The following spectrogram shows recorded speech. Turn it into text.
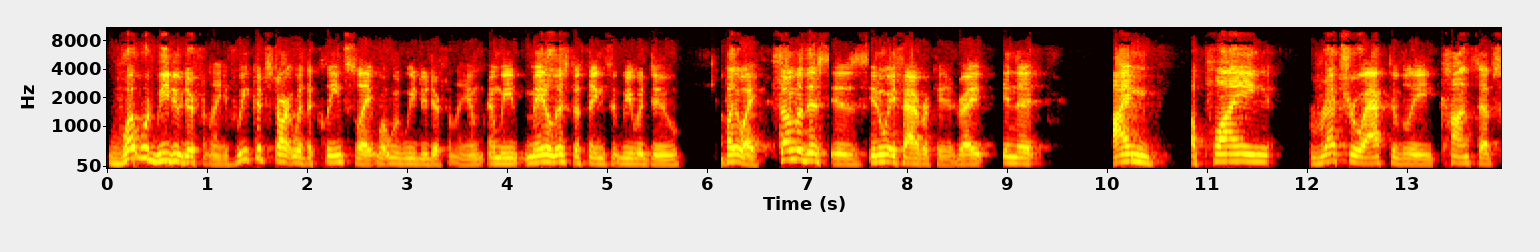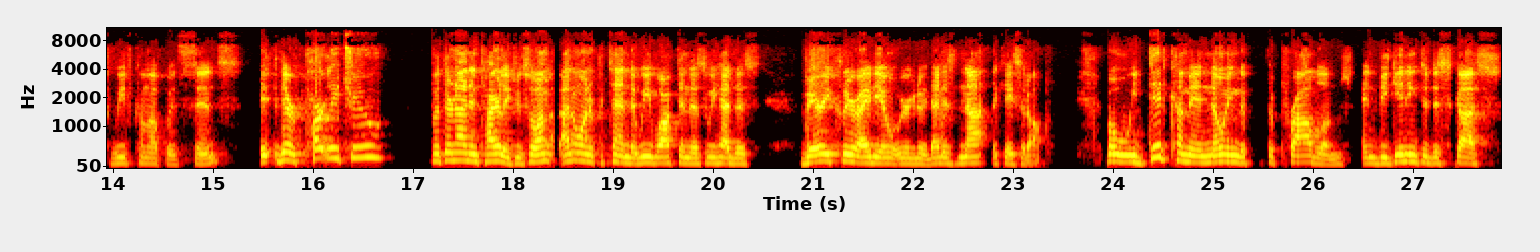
What would we do differently? If we could start with a clean slate, what would we do differently? And, and we made a list of things that we would do by the way, some of this is in a way fabricated, right? In that I'm applying retroactively concepts we've come up with since. It, they're partly true, but they're not entirely true. So I'm, I do not want to pretend that we walked in this, we had this very clear idea what we were going to do. That is not the case at all. But we did come in knowing the, the problems and beginning to discuss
